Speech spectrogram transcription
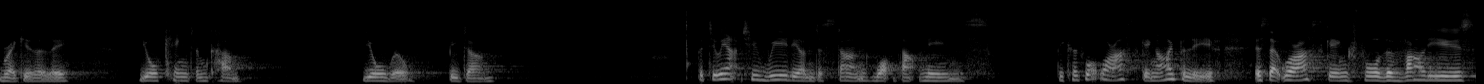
regularly Your kingdom come, your will be done. But do we actually really understand what that means? Because what we're asking, I believe, is that we're asking for the values,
